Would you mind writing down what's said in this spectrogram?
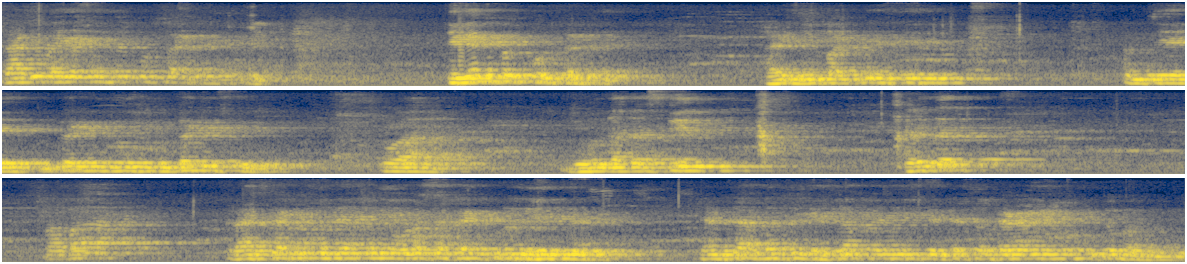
साधी साडी त्यांचा कोण सांगितलं तिघांनी पण कोड काढला हळदी पाटील असतील आमचे कुलकर्णी म्हणून असतील किंवा जीवनदादा असतील खरं तर बाबा राजकारणामध्ये आपण एवढा सहकार्य पुढे घेत नाही त्यांचा आदर्श घेतला पाहिजे त्यांच्या सहकार्याने तिथं कुठं बांधून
